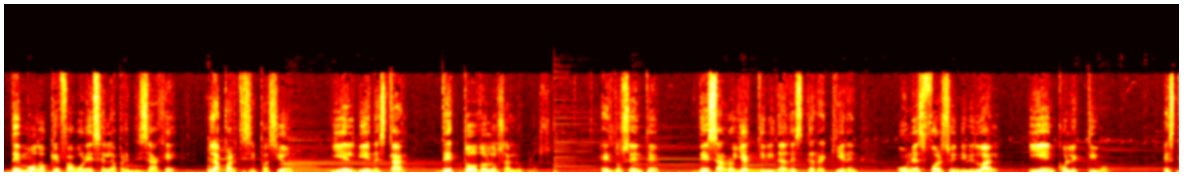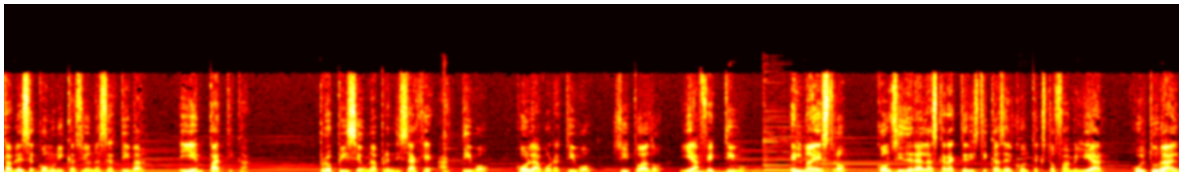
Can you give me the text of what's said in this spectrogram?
de modo que favorece el aprendizaje, la participación y el bienestar de todos los alumnos. El docente desarrolla actividades que requieren un esfuerzo individual y en colectivo, establece comunicación asertiva y empática, propicia un aprendizaje activo, colaborativo, situado y afectivo. El maestro considera las características del contexto familiar, cultural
